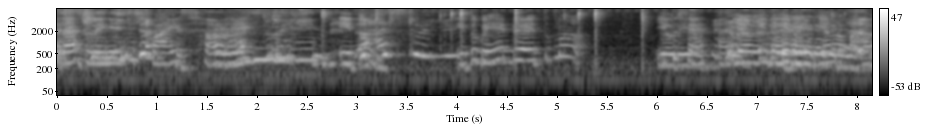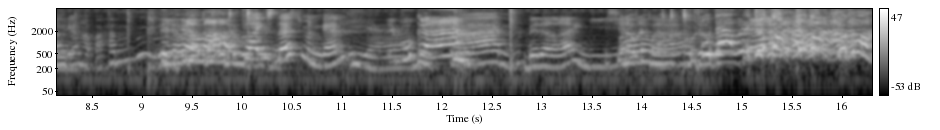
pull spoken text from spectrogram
dazzling spice hustling. itu itu beda itu mah Ya udah ya. yang ini udah, Dia nggak paham, dia nggak paham. Udah, udah, udah. Flying Dutchman kan Iya. bukan Kan. beda lagi udah, udah. Udah, Udah, udah cukup, cukup, cukup.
